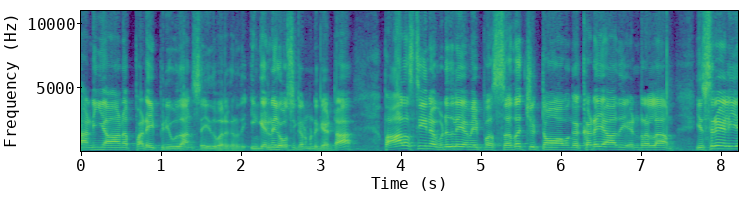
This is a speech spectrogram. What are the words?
தனியான படைப்பிரிவு தான் செய்து வருகிறது. இங்கே என்ன யோசிக்கணும்னு கேட்டால் பாலஸ்தீன விடுதலை அமைப்பை சதைச்சிட்டோம் அவங்க கிடையாது என்றெல்லாம் இஸ்ரேலிய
